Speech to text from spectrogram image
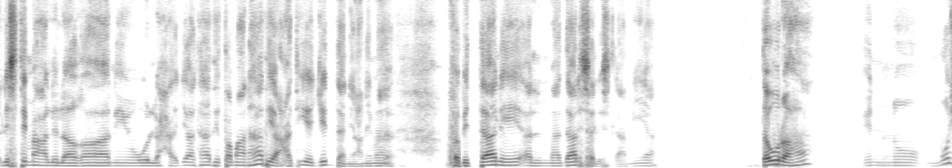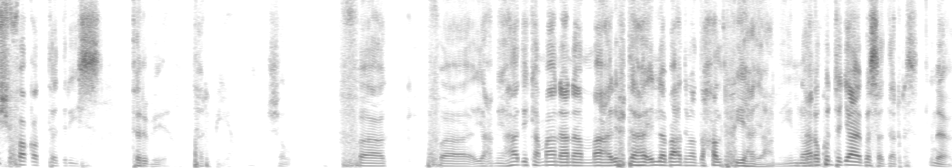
الاستماع للأغاني والحاجات هذه طبعًا هذه عادية جدًا يعني ما نعم. فبالتالي المدارس الإسلامية دورها إنه مش فقط تدريس، تربية. تربية. ما شاء الله. ف فيعني هذه كمان أنا ما عرفتها إلا بعد ما دخلت فيها يعني، أنا نعم. كنت جاي بس أدرس. نعم.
